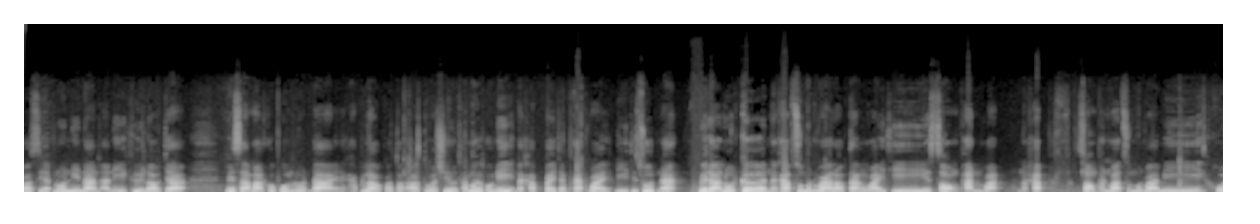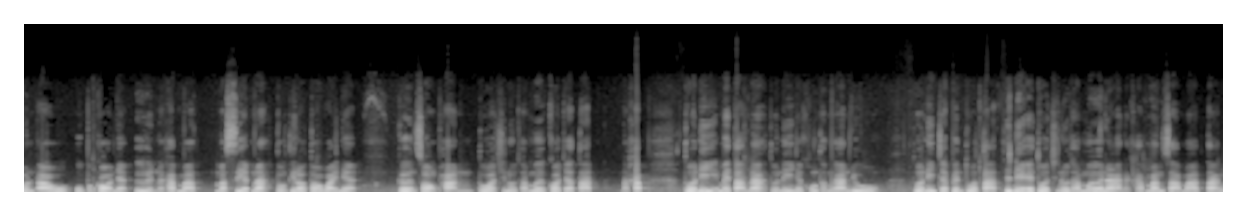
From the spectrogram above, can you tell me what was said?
ก็เสียบนู่นนี่นั่น อันนี้คือเราจะ ไม่สามารถควบคุมโหลดได้นะครับเราก็ต้องเอาตัวชิโนทัมเมอร์พวกนี้นะครับไปจำกัดไว้ดีที่สุดนะเวลาโหลดเกินนะครับสมมุติว่าเราตั้งไว้ที่ 2,000 วัตต์นะครับ2,000 วัตต์สมมุติว่ามีคนเอาอุปกรณ์อย่างอื่นนะครับมามาเสียบนะตรงที่เราต่อไว้เนี่ยเกิน 2,000 ตัวชิโนทัมเมอร์ก็จะตัดนะครับตัวนี้ไม่ตัดนะ ตัวนี้ยังคงทำงานอยู่ ตัวนี้จะเป็นตัวตัด ทีนี้ไอ้ตัวชิโนทัมเมอร์นะนะครับมันสามารถตั้ง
